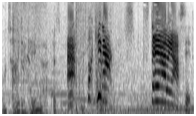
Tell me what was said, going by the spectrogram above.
What's hiding here? There's ah, fucking ah, stay out of acid.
